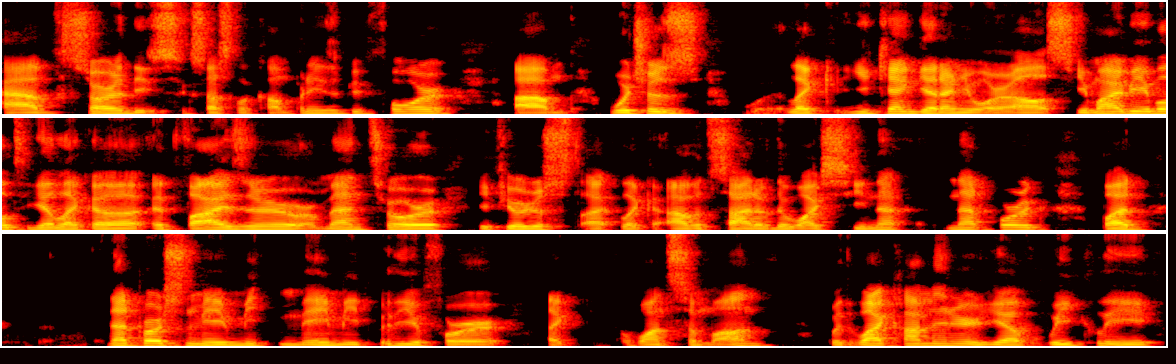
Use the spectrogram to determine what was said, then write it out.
have started these successful companies before. um, which is like you can't get anywhere else. You might be able to get like a advisor or mentor if you're just uh, like outside of the YC net- network, but that person may may meet with you for like once a month. With Y Combinator, you have weekly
